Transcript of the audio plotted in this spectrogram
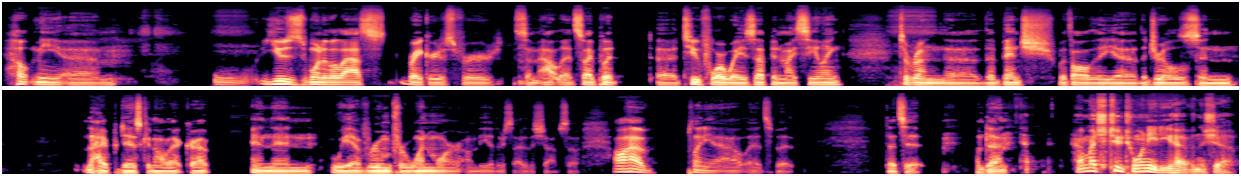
helped me um, use one of the last breakers for some outlets. So I put uh, two four ways up in my ceiling to run the the bench with all the uh, the drills and the hyperdisc and all that crap. and then we have room for one more on the other side of the shop. So I'll have plenty of outlets, but that's it. I'm done. How much 220 do you have in the shop?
